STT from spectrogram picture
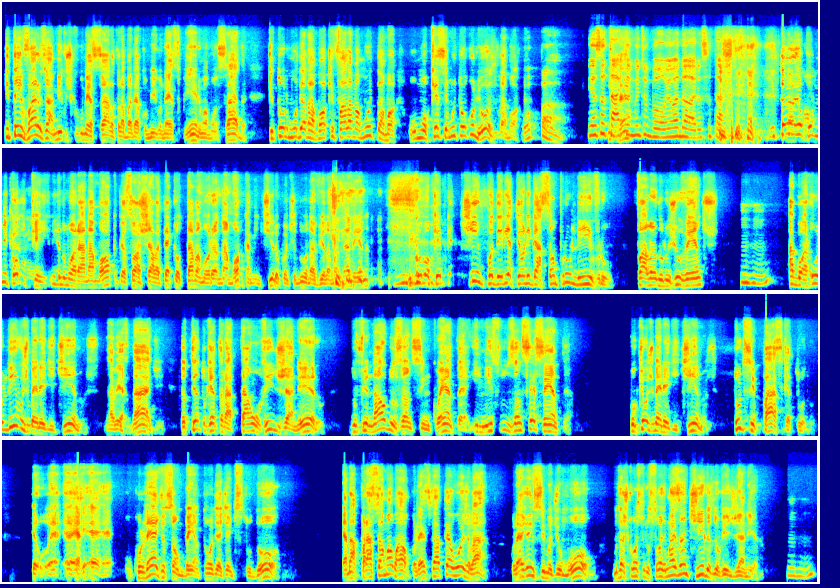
E tem vários amigos que começaram a trabalhar comigo na SPN, uma moçada, que todo mundo é da Moca e falava muito da Moca. O moquense é muito orgulhoso da Moca. Opa! E o sotaque né? é muito bom, eu adoro o sotaque. então eu me coloquei indo morar na Moca, o pessoal achava até que eu estava morando na Moca, mentira, eu continuo na Vila Madalena. me coloquei porque tinha, poderia ter uma ligação para o livro, falando do Juventus. Uhum. Agora, o livro Os Beneditinos, na verdade, eu tento retratar um Rio de Janeiro do final dos anos 50 início dos anos 60. Porque os beneditinos, tudo se passa, que é tudo. É, é, é, o Colégio São Bento, onde a gente estudou, é na Praça Mauá. O colégio está até hoje lá. O colégio é em cima de um morro, uma das construções mais antigas do Rio de Janeiro. Uhum.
